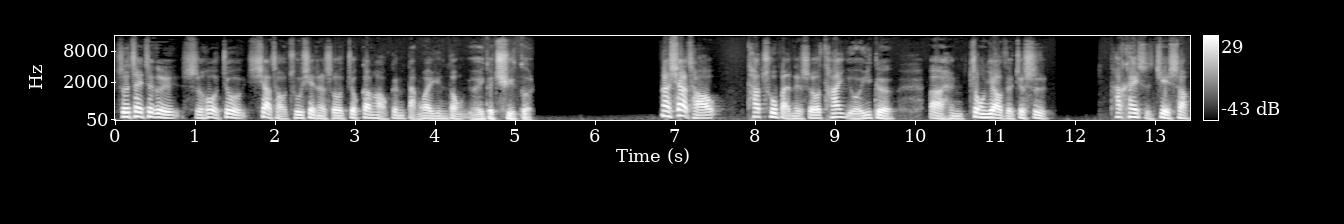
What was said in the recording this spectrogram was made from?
所以在这个时候，就夏草出现的时候，就刚好跟党外运动有一个区隔。那夏草他出版的时候，他有一个。啊，很重要的就是，他开始介绍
